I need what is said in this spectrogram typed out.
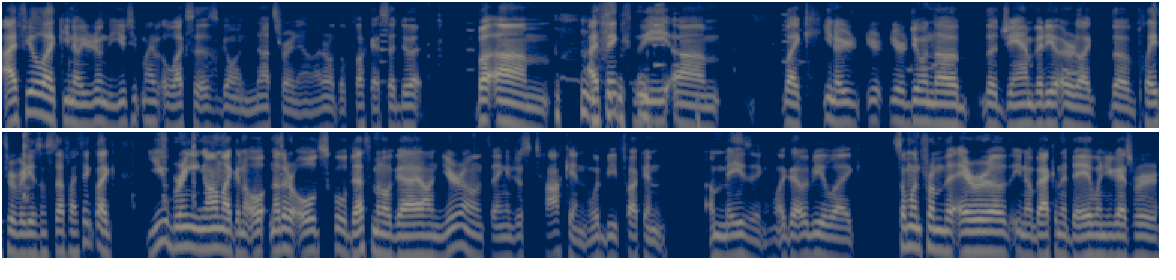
I feel like you know you're doing the YouTube. My Alexa is going nuts right now. I don't know what the fuck I said to it, but um, I think the um, like you know you're you're, you're doing the the jam video or like the playthrough videos and stuff. I think like you bringing on like an old, another old school death metal guy on your own thing and just talking would be fucking amazing. Like that would be like someone from the era, you know, back in the day when you guys were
